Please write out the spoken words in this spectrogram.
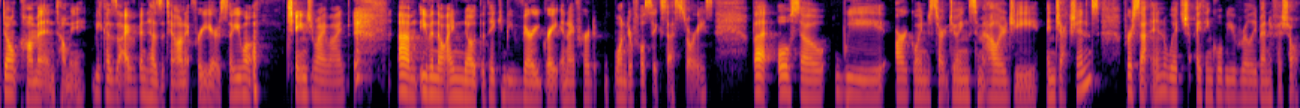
don't comment and tell me because I've been hesitant on it for years. So you won't change my mind. Um, even though I know that they can be very great and I've heard wonderful success stories. But also, we are going to start doing some allergy injections for Sutton, which I think will be really beneficial.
